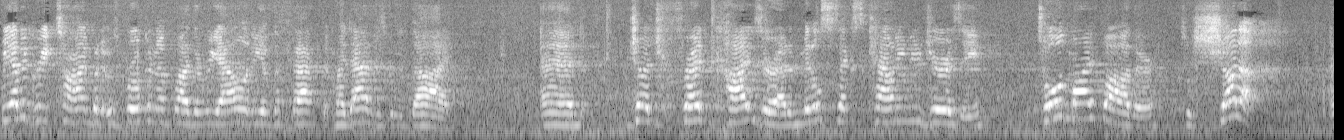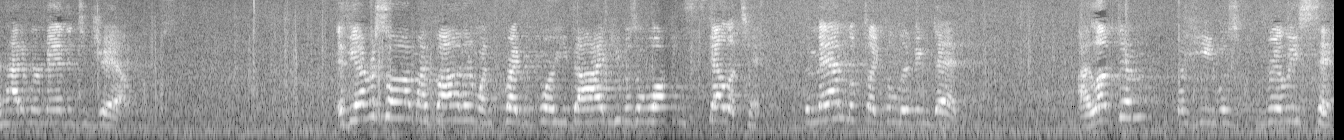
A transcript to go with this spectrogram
we had a great time, but it was broken up by the reality of the fact that my dad was going to die. And Judge Fred Kaiser out of Middlesex County, New Jersey, told my father to shut up and had him remanded to jail. If you ever saw my father when right before he died, he was a walking skeleton. The man looked like the living dead. I loved him, but he was really sick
